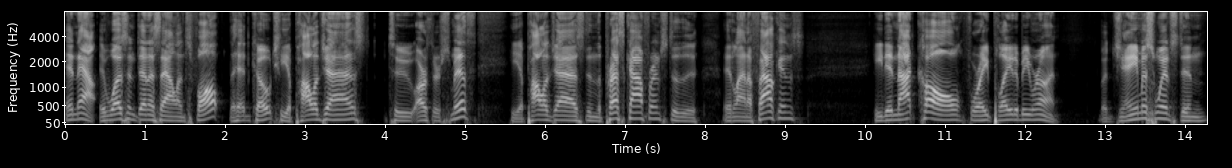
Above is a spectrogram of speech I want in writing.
And now, it wasn't Dennis Allen's fault, the head coach. He apologized to Arthur Smith. He apologized in the press conference to the Atlanta Falcons. He did not call for a play to be run, but Jameis Winston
